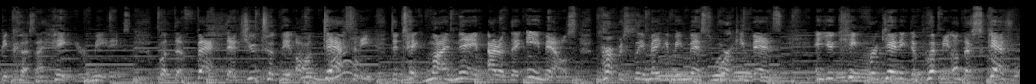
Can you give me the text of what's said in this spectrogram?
because I hate your meetings. But the fact that you took the audacity to take my name out of the emails, purposely making me miss work events, and you keep forgetting to put me on the schedule.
